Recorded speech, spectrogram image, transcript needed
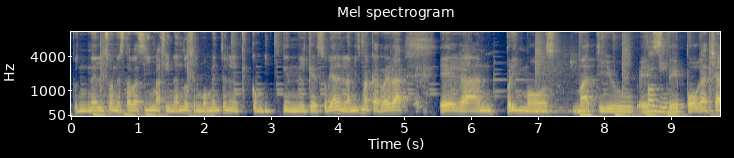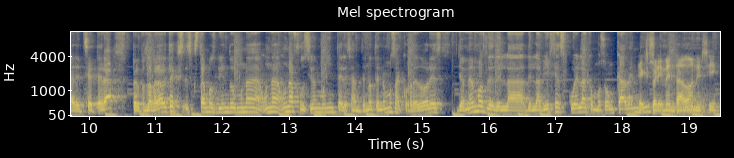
pues Nelson estaba así imaginándose el momento en el que, en el que subían en la misma carrera Egan, Primos, Matthew, este, Pogachar, etcétera. Pero pues la verdad ahorita es que estamos viendo una, una, una fusión muy interesante, ¿no? Tenemos a corredores, llamémosle de la, de la vieja escuela, como son Cavendish. experimentadones, y- sí.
